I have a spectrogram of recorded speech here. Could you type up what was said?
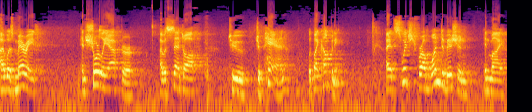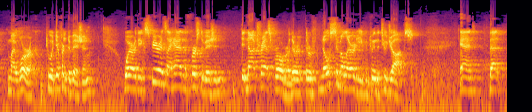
I was married, and shortly after, I was sent off to Japan with my company. I had switched from one division in my, in my work to a different division where the experience I had in the first division did not transfer over. There, there was no similarity between the two jobs. And that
